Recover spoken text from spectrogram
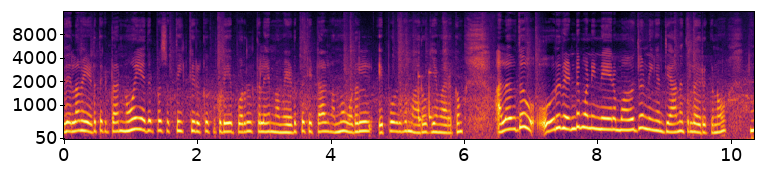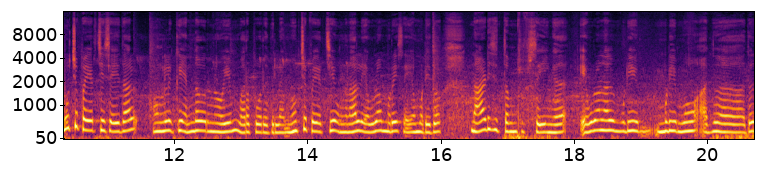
இதெல்லாம் எடுத்துக்கிட்டால் நோய் எதிர்ப்பு சக்திக்கு இருக்கக்கூடிய பொருட்களையும் நம்ம எடுத்துக்கிட்டால் நம்ம உடல் எப்பொழுதும் ஆரோக்கியமாக இருக்கும். அதாவது ஒரு ரெண்டு மணி நேரமாவது நீங்கள் தியானத்தில் இருக்கணும். மூச்சு பயிற்சி செய்தால் உங்களுக்கு எந்த ஒரு நோயும் வரப்போகிறதில்ல மூச்சு பயிற்சி உங்களால் எவ்வளோ முறை செய்ய முடியுதோ நாடி சுத்தம் செய்யுங்க. எவ்வளோ நாள் முடி முடியுமோ அது அதை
